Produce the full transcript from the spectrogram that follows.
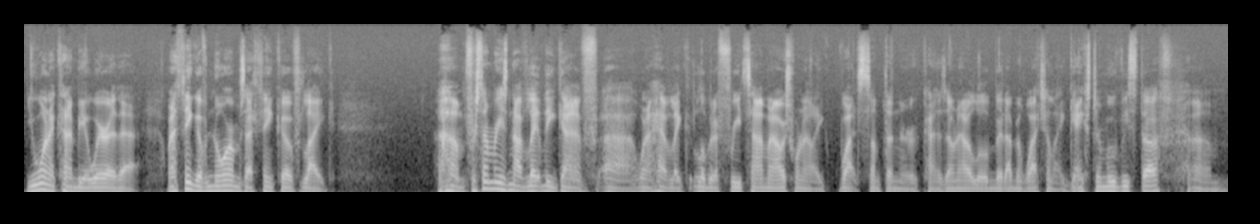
you want to kind of be aware of that. When I think of norms, I think of like um, for some reason, I've lately kind of uh, when I have like a little bit of free time and I always want to like watch something or kind of zone out a little bit. I've been watching like gangster movie stuff, um,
